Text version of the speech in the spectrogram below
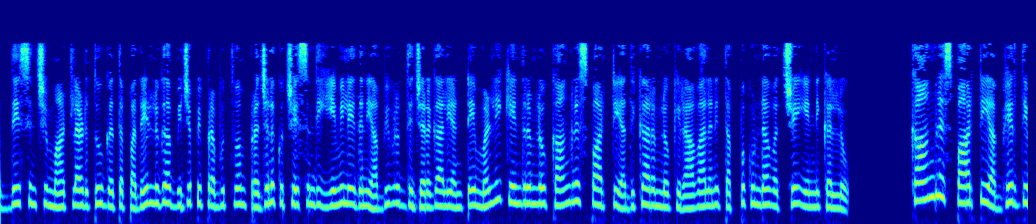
ఉద్దేశించి మాట్లాడుతూ గత పదేళ్ళుగా బిజెపి ప్రభుత్వం ప్రజలకు చేసింది ఏమీ లేదని అభివృద్ధి జరగాలి అంటే మళ్ళీ కేంద్రంలో కాంగ్రెస్ పార్టీ అధికారంలోకి రావాలని తప్పకుండా వచ్చే ఎన్నికల్లో కాంగ్రెస్ పార్టీ అభ్యర్థి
